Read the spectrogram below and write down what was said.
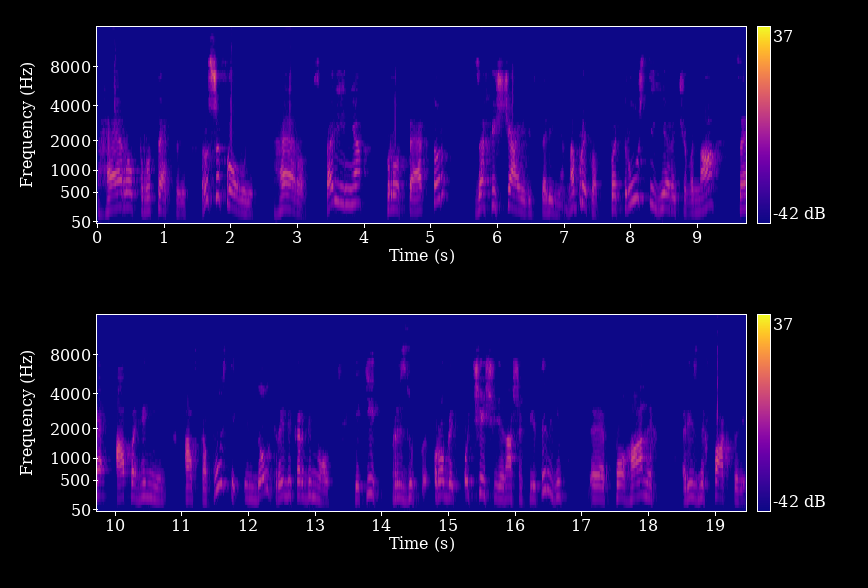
геропротекторів. Розшифровую геро старіння, протектор захищає від старіння. Наприклад, в петрушці є речовина, це апогенін, а в капусті індол трибікарбінол, які роблять очищення наших клітин від поганих різних факторів.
